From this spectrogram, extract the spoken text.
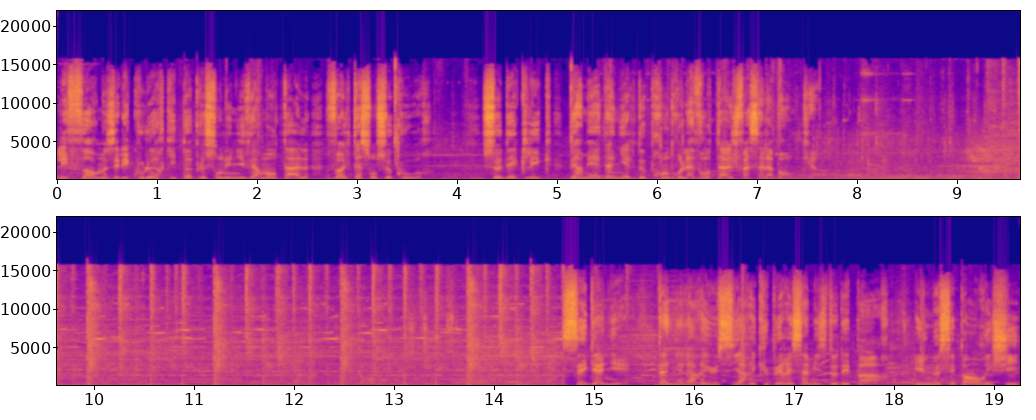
Les formes et les couleurs qui peuplent son univers mental volent à son secours. Ce déclic permet à Daniel de prendre l'avantage face à la banque. C'est gagné. Daniel a réussi à récupérer sa mise de départ. Il ne s'est pas enrichi,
